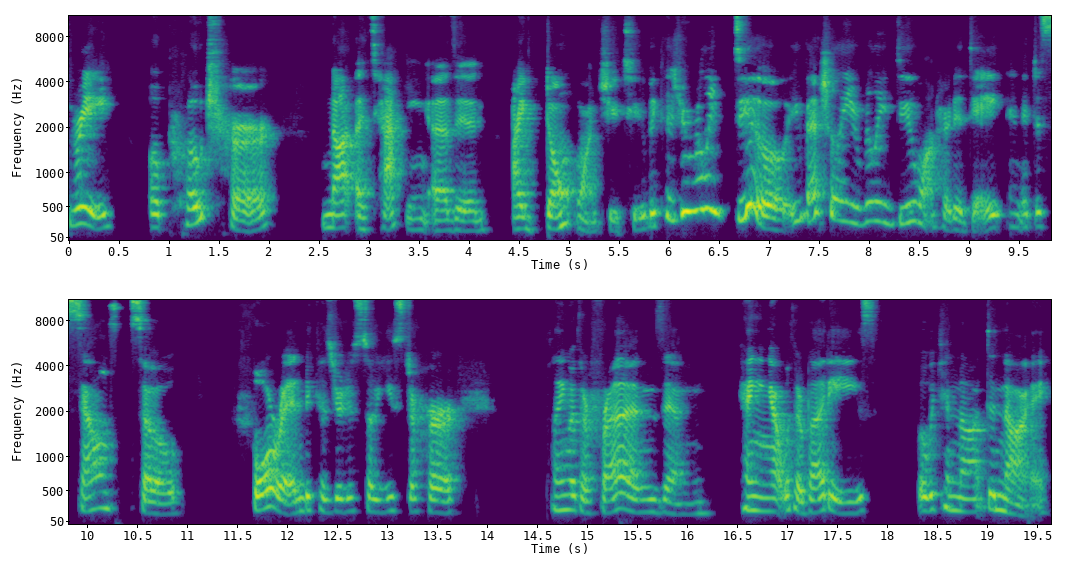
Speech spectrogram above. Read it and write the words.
three, approach her not attacking as in, I don't want you to, because you really do. Eventually, you really do want her to date. And it just sounds so foreign because you're just so used to her playing with her friends and hanging out with her buddies. But we cannot deny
